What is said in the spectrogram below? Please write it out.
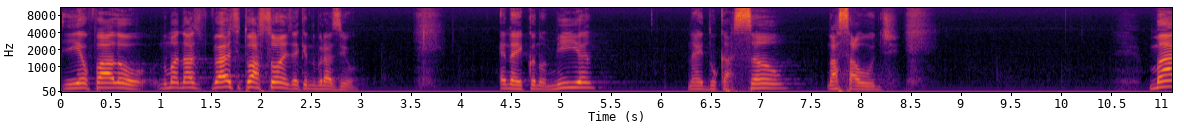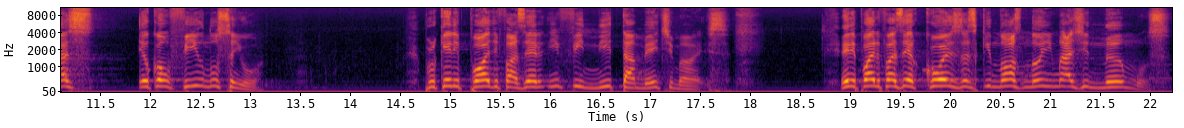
e eu falo numa das piores situações aqui no Brasil. É na economia, na educação, na saúde mas eu confio no Senhor, porque Ele pode fazer infinitamente mais. Ele pode fazer coisas que nós não imaginamos.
